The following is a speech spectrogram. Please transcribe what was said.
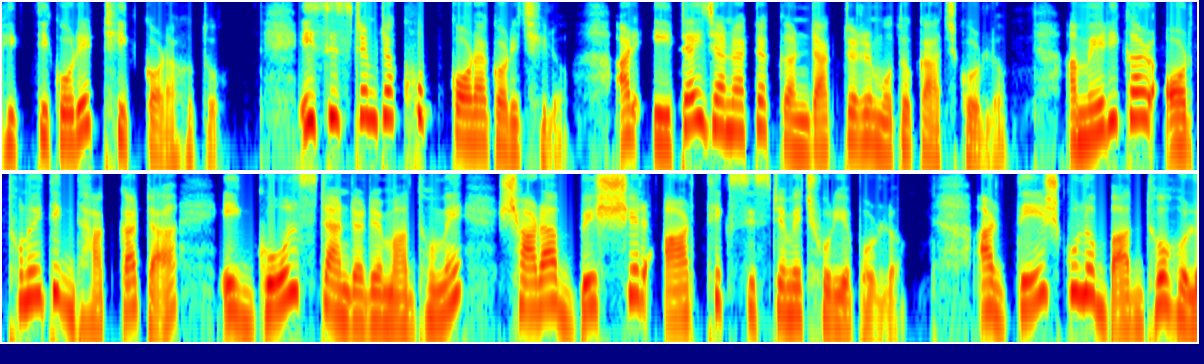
ভিত্তি করে ঠিক করা হতো। এই সিস্টেমটা খুব কড়াকড়ি ছিল, আর এটাই যেন একটা কন্ডাক্টরের মতো কাজ করল। আমেরিকার অর্থনৈতিক ধাক্কাটা এই গোল্ড স্ট্যান্ডার্ডের মাধ্যমে সারা বিশ্বের আর্থিক সিস্টেমে ছড়িয়ে পড়ল, আর দেশগুলো বাধ্য হল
